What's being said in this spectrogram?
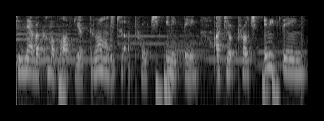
to never come up off your throne to approach anything or to approach anything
